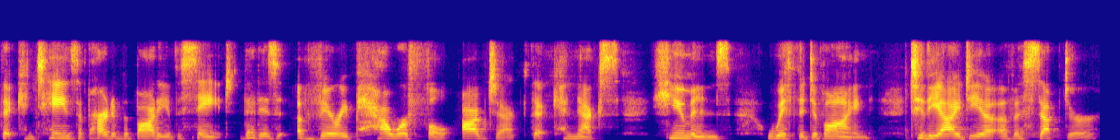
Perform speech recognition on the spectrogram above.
that contains a part of the body of the saint that is a very powerful object that connects humans with the divine to the idea of a scepter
